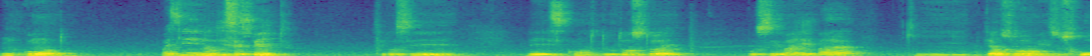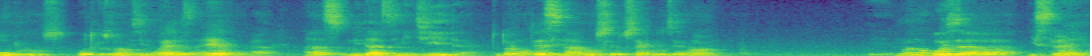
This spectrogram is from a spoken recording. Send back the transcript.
um conto, mas que não diz respeito. Se você ler esse conto do Tolstói, você vai reparar que até os nomes, os rublos, outros nomes de moedas da época, as unidades de medida, tudo acontece na Rússia do século XIX. Não é uma coisa estranha.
